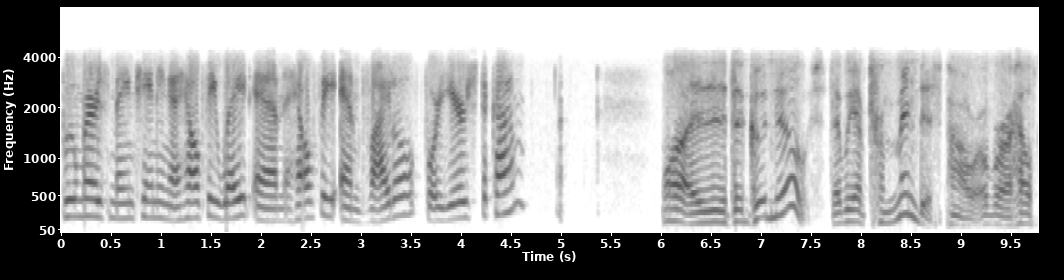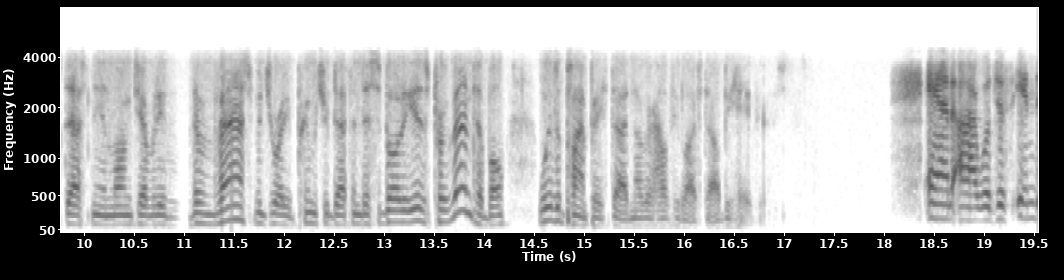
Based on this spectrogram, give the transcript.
boomers maintaining a healthy weight and healthy and vital for years to come? Well, it's a good news that we have tremendous power over our health, destiny, and longevity. The vast majority of premature death and disability is preventable with a plant based diet and other healthy lifestyle behaviors. And I will just end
